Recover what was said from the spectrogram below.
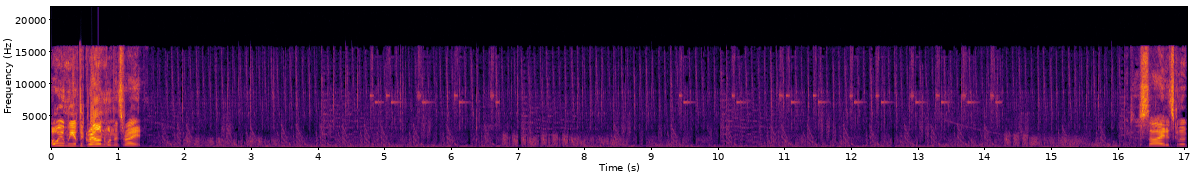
Oh, and we have the ground one, that's right. side. It's gonna...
